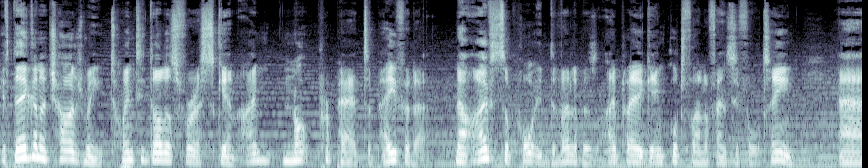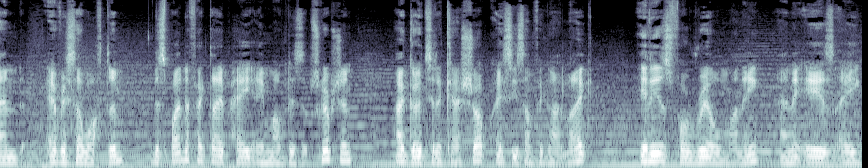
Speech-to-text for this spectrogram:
If they're going to charge me $20 for a skin, I'm not prepared to pay for that. Now, I've supported developers. I play a game called Final Fantasy XIV, and every so often, despite the fact I pay a monthly subscription, I go to the cash shop, I see something I like, it is for real money and it is a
